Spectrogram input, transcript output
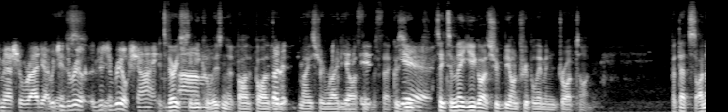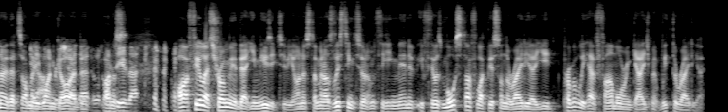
commercial radio, which yes. is a real which is yeah. a real shame. It's very cynical, um, isn't it, by by the it, mainstream radio? It, I think it, with that because yeah. you see to me, you guys should be on Triple M and drive time. But that's I know that's only Yeah, one guy, but that. I'd love to hear honest, that. I feel that strongly about your music. To be honest, I mean, I was listening to it. I'm thinking, man, if, if there was more stuff like this on the radio, you'd probably have far more engagement with the radio,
